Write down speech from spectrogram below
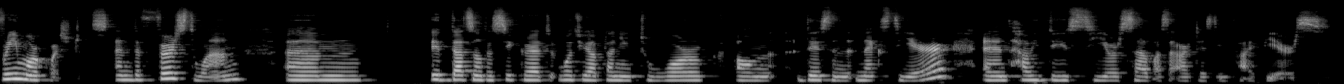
three more questions, and the first one. Um, if that's not a secret, what you are planning to work on this and next year, and how do you see yourself as an artist in five years?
